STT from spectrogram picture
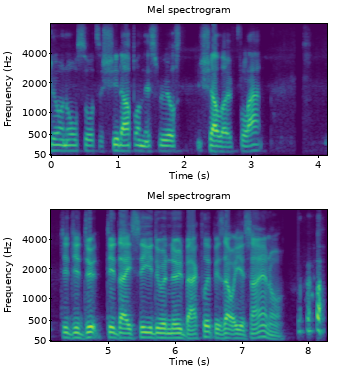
doing all sorts of shit up on this real shallow flat. Did you do? Did they see you do a nude backflip? Is that what you're saying, or?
